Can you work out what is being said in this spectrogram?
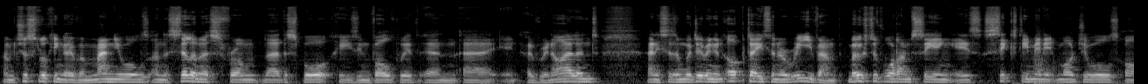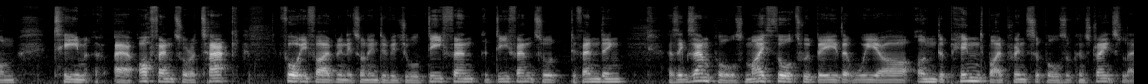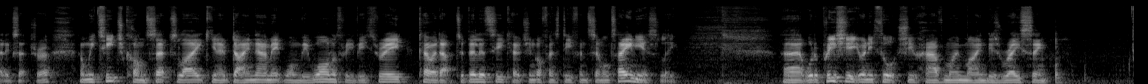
I'm just looking over manuals and the syllabus from uh, the sport he's involved with in, uh, in, over in Ireland. And he says, and we're doing an update and a revamp. Most of what I'm seeing is 60 minute modules on team uh, offense or attack, 45 minutes on individual defense, defense or defending. As examples, my thoughts would be that we are underpinned by principles of constraints led, etc., and we teach concepts like you know dynamic 1v1 or 3v3, co-adaptability, coaching offense, defense simultaneously. Uh, would appreciate any thoughts you have. My mind is racing.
